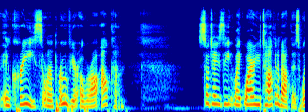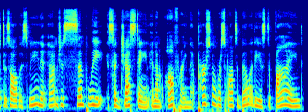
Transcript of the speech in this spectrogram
increase or improve your overall outcome. So JZ, like, why are you talking about this? What does all this mean? And I'm just simply suggesting and I'm offering that personal responsibility is defined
